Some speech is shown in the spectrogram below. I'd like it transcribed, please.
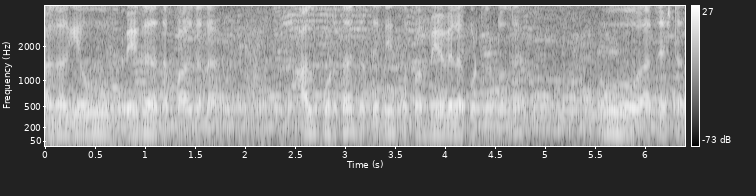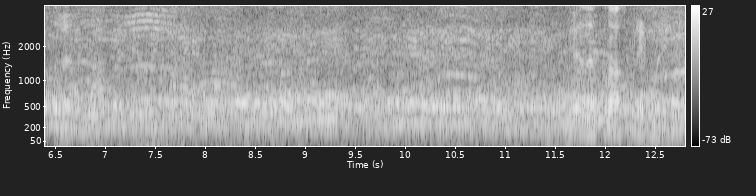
ಹಾಗಾಗಿ ಅವು ಬೇಗ ದಪ್ಪ ಆಗಲ್ಲ. ಹಾಲು ಕೊಡ್ತಾ ಜೊತೆಲಿ ಸ್ವಲ್ಪ ಮೇವೆಲ್ಲ ಕೊಟ್ಕೊಂಡು ಹೋದರೆ ಅವು ಅಡ್ಜಸ್ಟ್ ಆಗ್ತವೆ. ಇವೆಲ್ಲ ಕ್ರಾಸ್ ಬ್ರೀಡ್ ಮರಿಗಳು.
